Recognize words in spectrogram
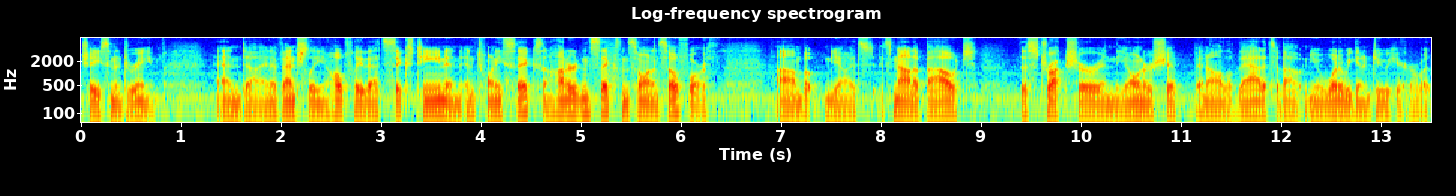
chasing a dream and uh, and eventually, hopefully, that's 16 and, and 26 and 106 and so on and so forth. Um, but you know, it's it's not about the structure and the ownership and all of that. It's about you know what are we going to do here? What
